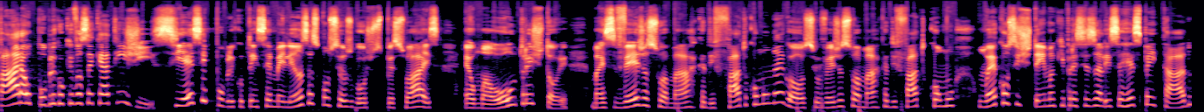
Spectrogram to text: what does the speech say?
para o público que você quer atingir. Se esse público tem semelhanças com seus gostos pessoais, é uma outra história. Mas veja sua marca de fato como um negócio, veja sua marca de fato como um ecossistema que precisa ali ser respeitado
